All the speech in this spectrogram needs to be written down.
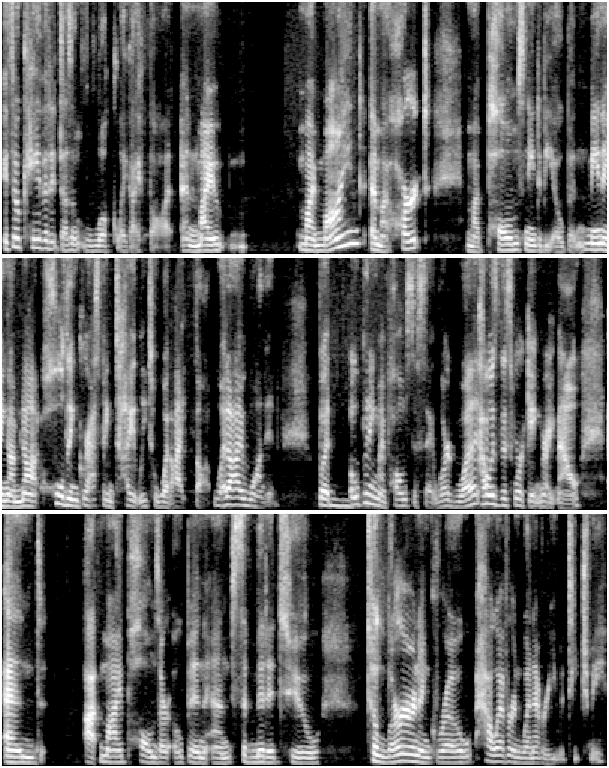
it's okay that it doesn't look like I thought. And my my mind and my heart and my palms need to be open, meaning I'm not holding, grasping tightly to what I thought, what I wanted, but mm. opening my palms to say, Lord, what? How is this working right now? And I, my palms are open and submitted to to learn and grow however and whenever you would teach me.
